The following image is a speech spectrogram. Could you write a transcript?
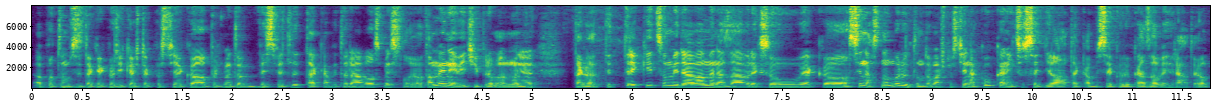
A potom si tak jako říkáš, tak prostě jako, ale pojďme to vysvětlit tak, aby to dávalo smysl. Jo? Tam je největší problém. Oni, takhle, ty triky, co my dáváme na závodech, jsou jako asi na snowboardu, tam to máš prostě nakoukaný, co se dělá, tak aby se jako dokázal vyhrát. Jo?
